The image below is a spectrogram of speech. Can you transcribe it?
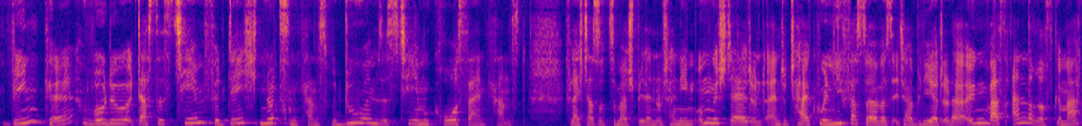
Winkel, wo du das System für dich nutzen kannst, wo du im System groß sein kannst. Vielleicht hast du zum Beispiel dein Unternehmen umgestellt und einen total coolen Lieferservice etabliert oder irgendwas anderes gemacht,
